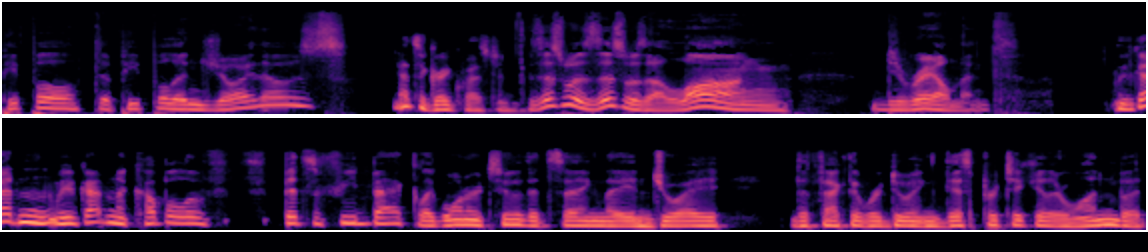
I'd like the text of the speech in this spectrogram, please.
People do people enjoy those? That's a great question. Because this was this was a long derailment. We've gotten we've gotten a couple of bits of feedback, like one or two that's saying they enjoy the fact that we're doing this particular one, but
